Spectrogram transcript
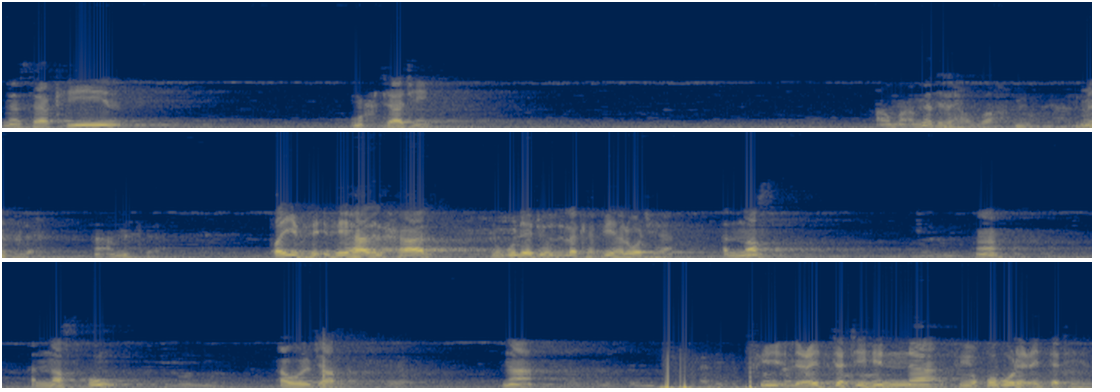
مساكين محتاجين. أو مثلها الظاهر مثله. نعم مثله. طيب في, في هذه الحال نقول يجوز لك فيها الوجهان. النصب ها؟ النصب أو الجر. نعم. في لعدتهن في قبول عدتهن.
